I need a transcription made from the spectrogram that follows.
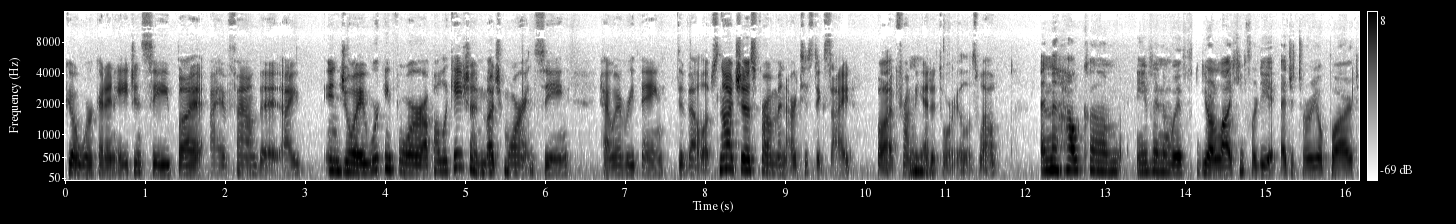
go work at an agency, but I have found that I enjoy working for a publication much more and seeing how everything develops, not just from an artistic side, but from the Mhm. editorial as well. And how come, even with your liking for the editorial part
